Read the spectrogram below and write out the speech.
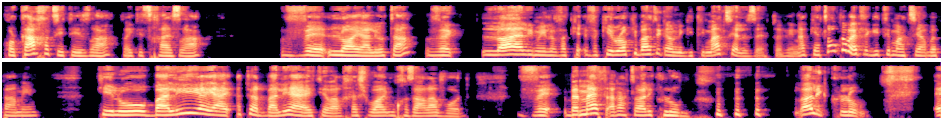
כל כך רציתי עזרה והייתי צריכה עזרה ולא היה לי אותה ולא היה לי מי לבקר וכאילו לא קיבלתי גם לגיטימציה לזה את מבינה? כי את לא מקבלת לגיטימציה הרבה פעמים כאילו בעלי היה, את יודעת בעלי היה איתי אבל אחרי שבועיים הוא חזר לעבוד ובאמת, ענת, לא היה לי כלום. לא היה לי כלום. Um,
